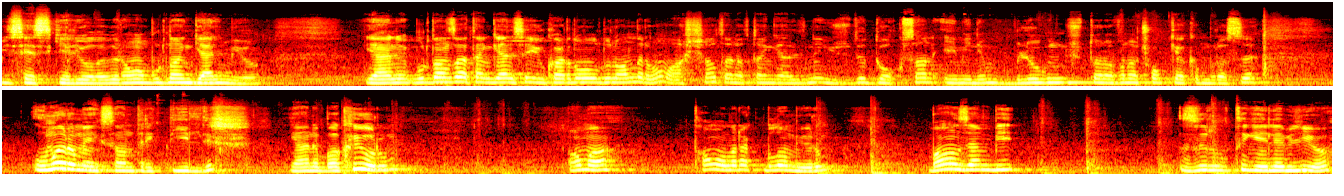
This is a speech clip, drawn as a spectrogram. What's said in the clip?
bir ses geliyor olabilir ama buradan gelmiyor. Yani buradan zaten gelse yukarıda olduğunu anlarım ama aşağı taraftan geldiğine %90 eminim. Blogun üst tarafına çok yakın burası. Umarım eksantrik değildir. Yani bakıyorum ama tam olarak bulamıyorum. Bazen bir zırıltı gelebiliyor.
